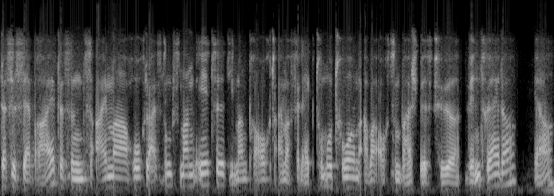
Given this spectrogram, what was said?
Das ist sehr breit. Das sind einmal Hochleistungsmagnete, die man braucht, einmal für Elektromotoren, aber auch zum Beispiel für Windräder ja,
